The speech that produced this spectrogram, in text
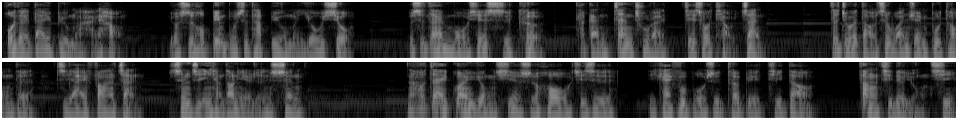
获得待遇比我们还好，有时候并不是他比我们优秀。就是在某些时刻，他敢站出来接受挑战，这就会导致完全不同的职业发展，甚至影响到你的人生。然后在关于勇气的时候，其实李开复博士特别提到放弃的勇气。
